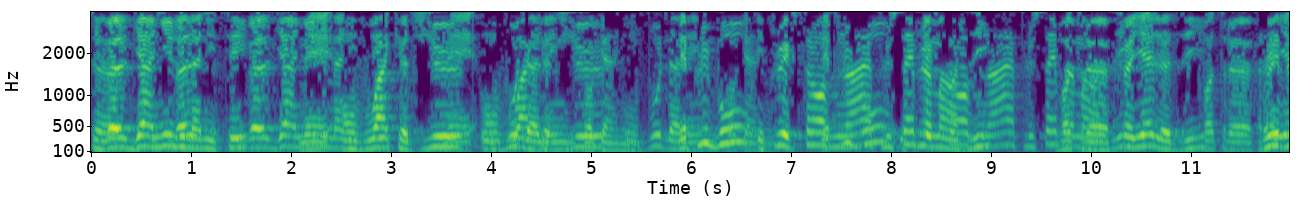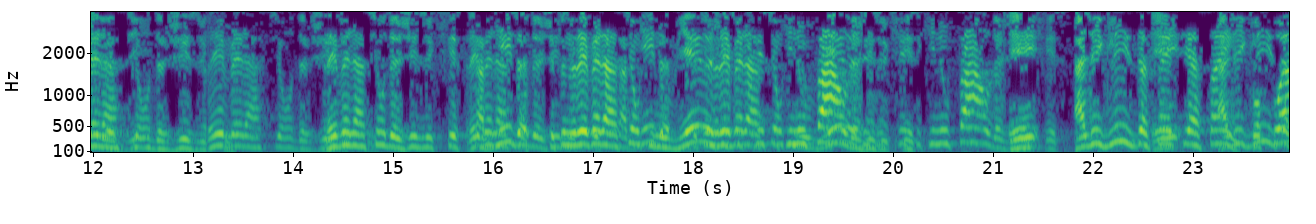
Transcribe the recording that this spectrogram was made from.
se veulent gagner l'humanité, mais on voit que Dieu, au bout de la ligne, va gagner. Mais plus beau et plus extraordinaire, plus simplement dit, plus simplement Votre dit, feuillet le dit. votre dit, Révélation de Jésus-Christ. révélation de Jésus. Révélation de Jésus-Christ. Révélation de- de C'est une Jésus-Christ. révélation qui nous vient de une Jésus-Christ qui nous parle de Jésus-Christ. Jésus-Christ, qui nous parle de Et Jésus-Christ. à l'église de Saint-Hyacinthe, à l'église de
